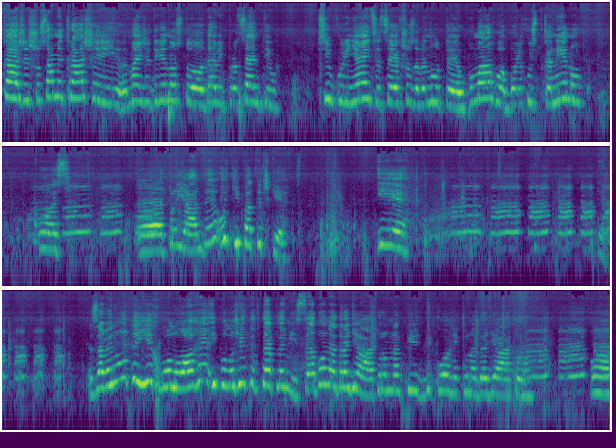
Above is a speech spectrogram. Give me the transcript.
Каже, що саме кращий, майже 99% всі вкоріняються, це якщо завинути в бумагу або якусь тканину. Ось е, троянди, оті патички. І завинути їх вологе і положити в тепле місце. Або над радіатором, на підвіконнику над радіатором. О.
